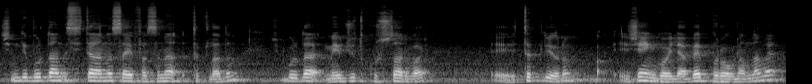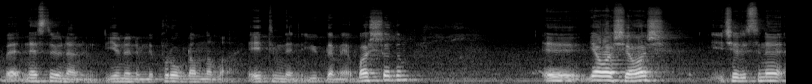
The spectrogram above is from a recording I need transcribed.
Şimdi buradan site ana sayfasına tıkladım. Şimdi burada mevcut kurslar var. E, tıklıyorum. Django ile web programlama ve nesne yönelimli, yönelimli programlama eğitimlerini yüklemeye başladım. E, yavaş yavaş içerisine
